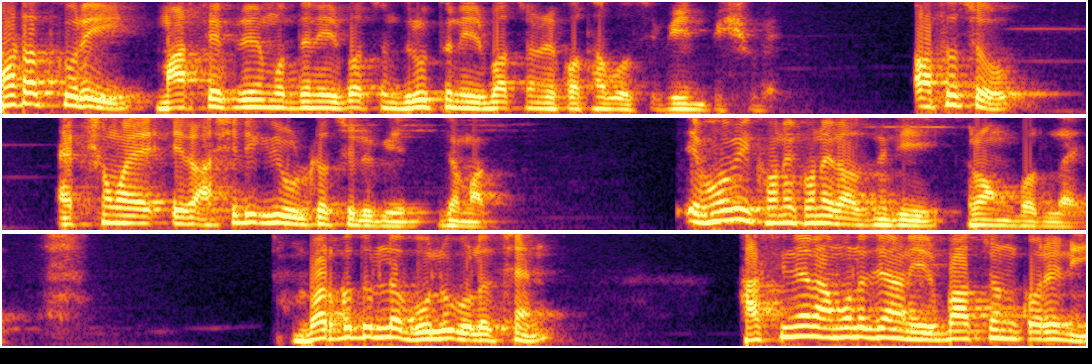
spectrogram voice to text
হঠাৎ করেই মার্চ, এপ্রিলের মধ্যে নির্বাচন, দ্রুত নির্বাচনের কথা বলছে বিএনপি সুরে। অথচ এক সময় এর আশি ডিগ্রি উল্টো ছিল বিএন জামাত। এভাবেই ক্ষণে ক্ষণে রাজনীতি রং বদলায়। বরকতুল্লাহ বুলু বলেছেন, হাসিনার আমলে যারা নির্বাচন করেনি,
